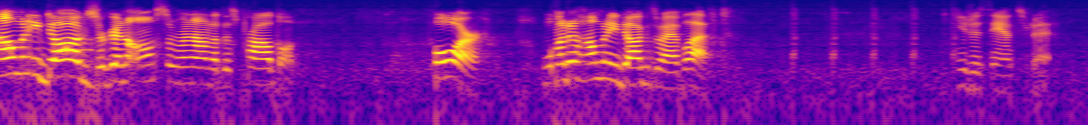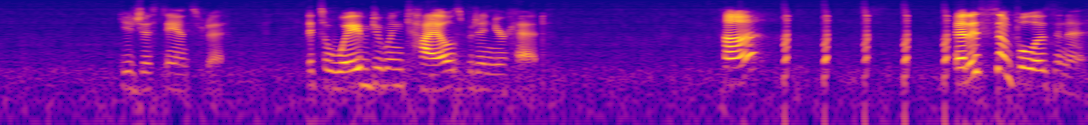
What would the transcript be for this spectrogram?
how many dogs are going to also run out of this problem? Four. What? How many dogs do I have left? You just answered it. You just answered it. It's a way of doing tiles, but in your head. Huh? That is simple, isn't it?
